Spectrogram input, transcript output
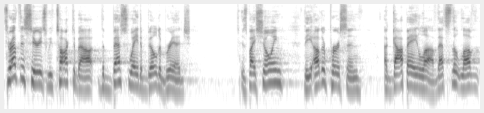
Throughout this series, we've talked about the best way to build a bridge is by showing the other person agape love. That's the love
